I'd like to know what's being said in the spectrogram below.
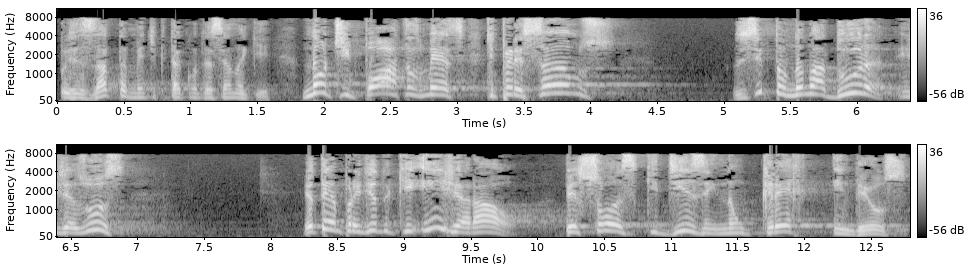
Pois exatamente o que está acontecendo aqui. Não te importas, mestre, que pereçamos. Os discípulos estão dando uma dura em Jesus. Eu tenho aprendido que, em geral, pessoas que dizem não crer em Deus,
